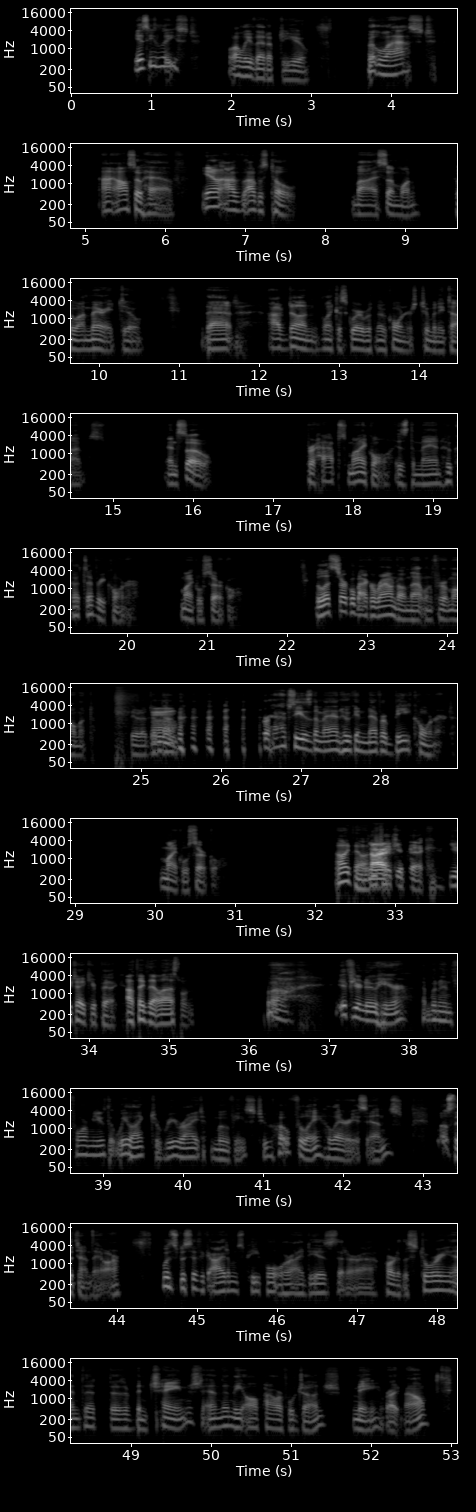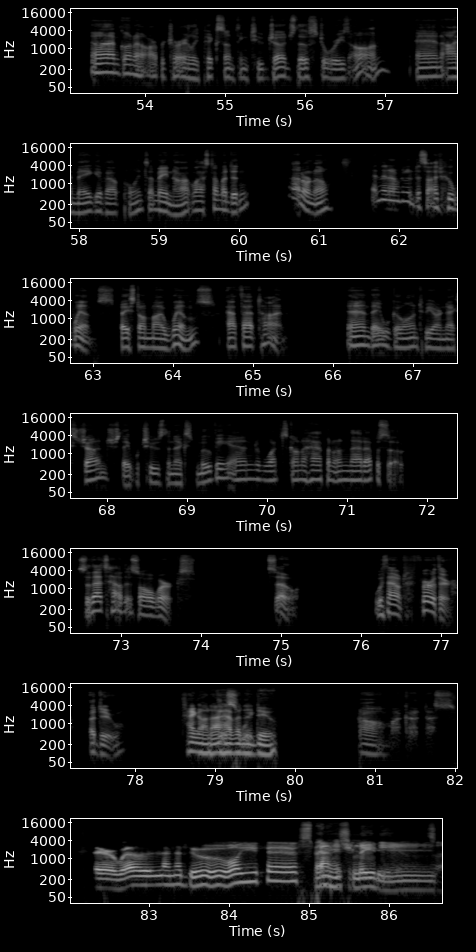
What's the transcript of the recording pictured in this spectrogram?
is he least? Well, I'll leave that up to you. But last, I also have, you know, I've, I was told by someone who I'm married to that I've done like a square with no corners too many times. And so, perhaps Michael is the man who cuts every corner, Michael Circle. But let's circle back around on that one for a moment. See what I did there? Perhaps he is the man who can never be cornered. Michael Circle. I like that one. You All right. take your pick. You take your pick. I'll take that last one. Well, if you're new here, I'm going to inform you that we like to rewrite movies to hopefully hilarious ends. Most of the time they are, with specific items, people, or ideas that are uh, part of the story and that, that have been changed. And then the all powerful judge, me right now, I'm going to arbitrarily pick something to judge those stories on. And I may give out points, I may not. Last time I didn't. I don't know. And then I'm going to decide who wins based on my whims at that time and they will go on to be our next judge. They will choose the next movie and what's going to happen on that episode. So that's how this all works. So, without further ado, Hang on, I have an week. ado. oh my goodness. Farewell and adieu, all ye fair Spanish Spanish ladies.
